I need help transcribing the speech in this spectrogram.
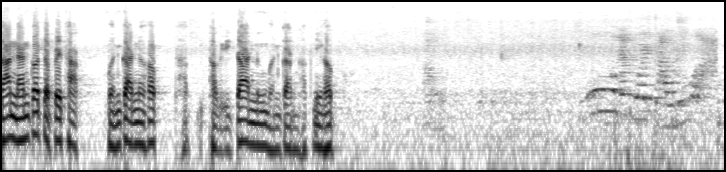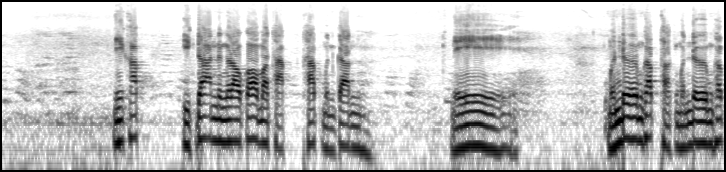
ด้านนั้นก็จะไปถักเหมือนกันนะครับถักถักอีกด้านหนึ่งเหมือนกันครับนี่ครับนี่ครับ อีกด้านหนึ่งเราก็มาถักทับเหมือนกัน นี่ เหมือนเดิมครับ ถักเหมือนเดิมครับ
